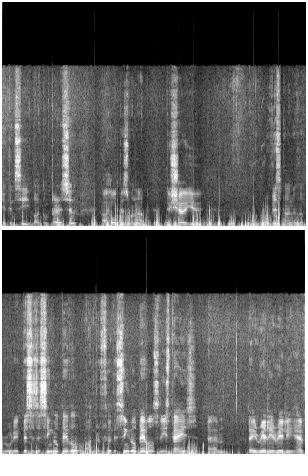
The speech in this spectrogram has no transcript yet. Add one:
you can see by comparison, I hold this one up to show you this kind of This is a single bevel. I prefer the single bevels these days. Um, they really, really have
